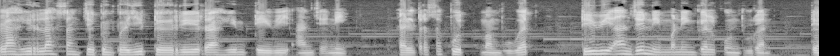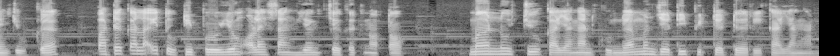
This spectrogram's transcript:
lahirlah sang jabang bayi dari rahim Dewi Anjani. Hal tersebut membuat Dewi Anjani meninggal kunduran dan juga pada kala itu diboyong oleh Sang Hyang Jagatnoto menuju kayangan guna menjadi bidadari kayangan.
